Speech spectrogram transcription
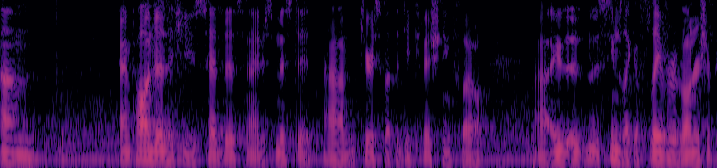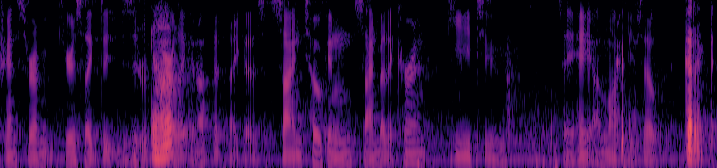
Um, I apologize if you said this and I just missed it. Um, curious about the decommissioning flow. Uh, is this seems like a flavor of ownership transfer. I'm curious, like, do, does it require Uh-huh. like an auth- like a s- signed token signed by the current key to say, hey, unlock it yourself? Correct.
